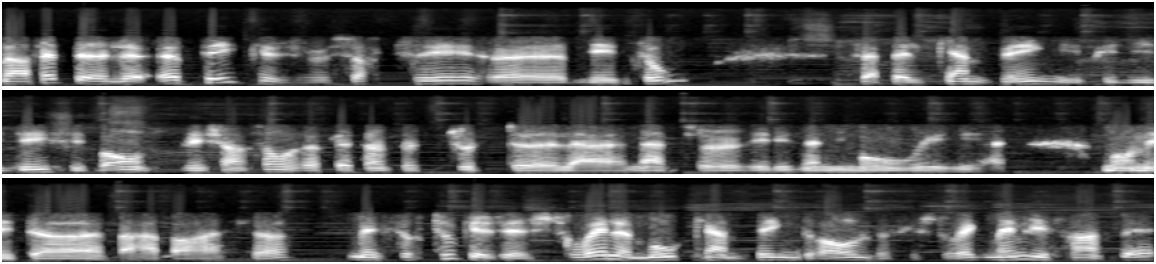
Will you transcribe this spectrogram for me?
Mais en fait, euh, le EP que je veux sortir euh, bientôt s'appelle Camping. Et puis l'idée, c'est bon, les chansons reflètent un peu toute euh, la nature et les animaux et euh, mon état par rapport à ça. Mais surtout que je, je trouvais le mot camping drôle parce que je trouvais que même les Français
